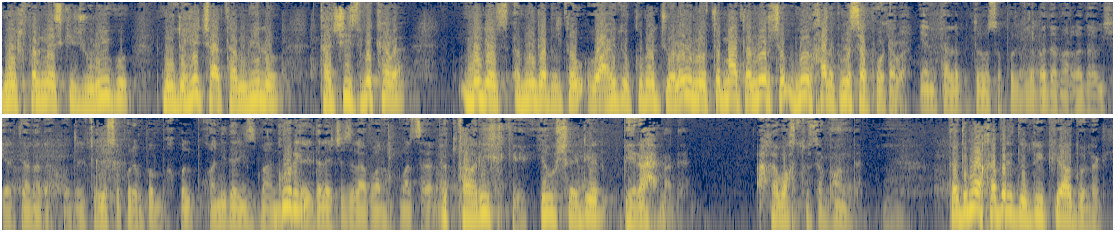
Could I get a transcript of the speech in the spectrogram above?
موږ خپل مېز کې جوړیږو نو د هیڅ چا تمویل او تجهیز مکوه موږ موږ دلته واحد حکومت جوړو نو ته ماته نور نور خلک مې سپورټ و یعنی طالب تر اوسه پورې له بده مرغه دا وخیارتیا نه ده خو دل تر اوسه پورې په خپل پخوانی دریز باندې دل چې ځل افغان حکومت سره په تاریخ کې یو شی ډیر بیرحمه ده هغه وخت و زمان ده دا دنیا خبرې د دوی په یاد ولري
